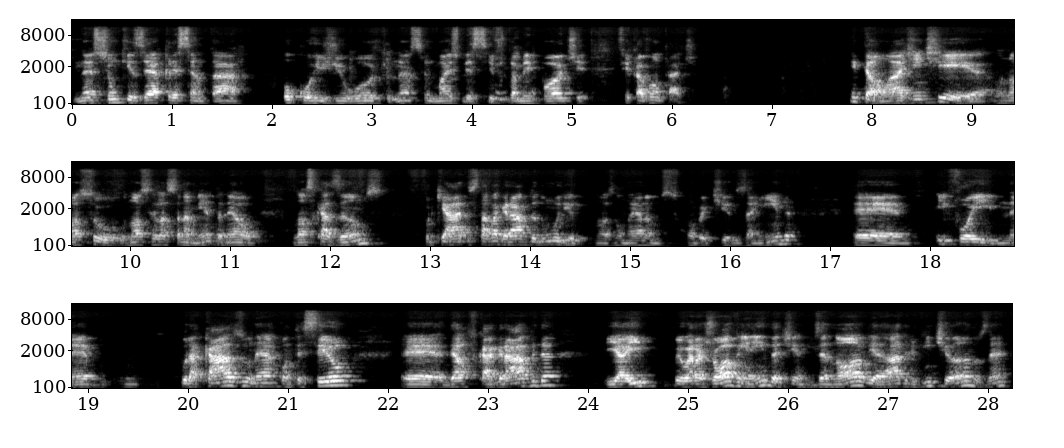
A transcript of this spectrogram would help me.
Né? Se um quiser acrescentar ou corrigir o outro, né? sendo mais específico, também pode, fica à vontade. Então, a gente, o nosso, o nosso relacionamento, né, nós casamos porque a Ada estava grávida do Murilo. Nós não éramos convertidos ainda. É, e foi, né, por acaso, né, aconteceu é, dela ficar grávida. E aí, eu era jovem ainda, tinha 19, a Adri 20 anos, né?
